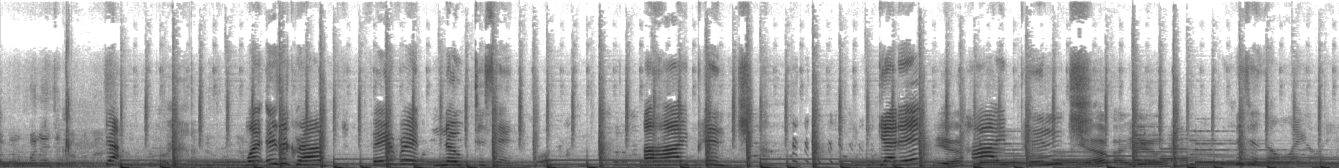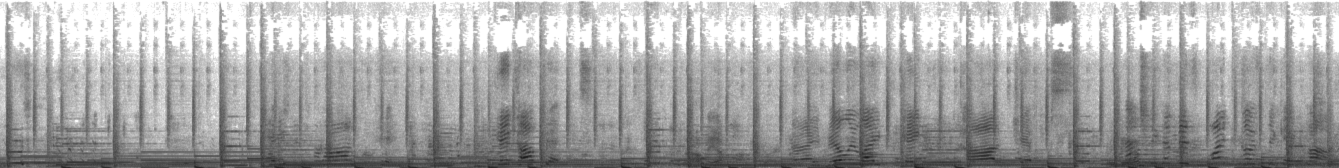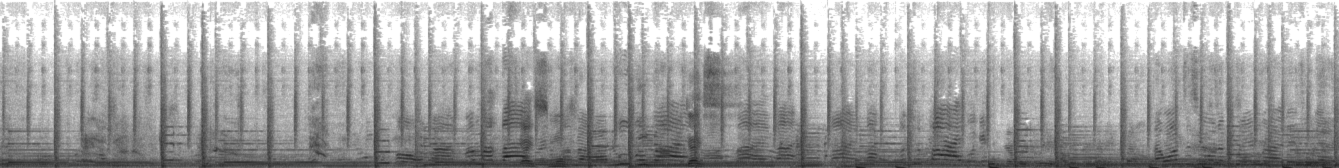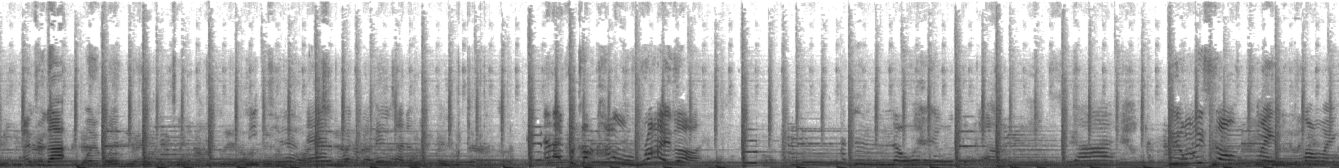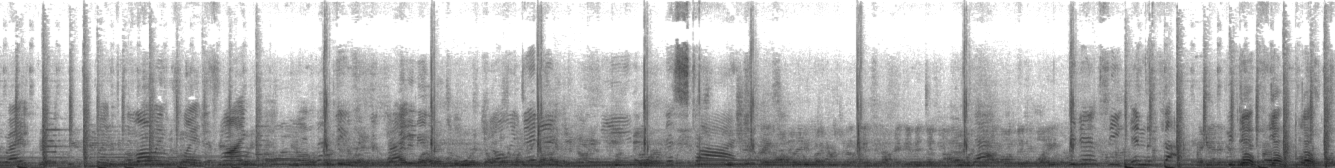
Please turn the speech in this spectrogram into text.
Yeah. What is a crab's favorite note to sing? A high pinch. Get it? Yeah. High pinch. Yep, I Guys, move. Guys. I want to see what a plane ride is again. I forgot what a plane ride flying, everywhere, right? But we didn't see the sky. Yeah. We didn't see in the sky. We Go, didn't go, see- go.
